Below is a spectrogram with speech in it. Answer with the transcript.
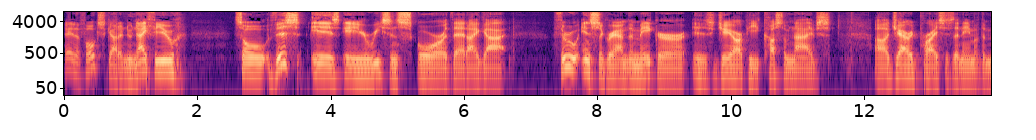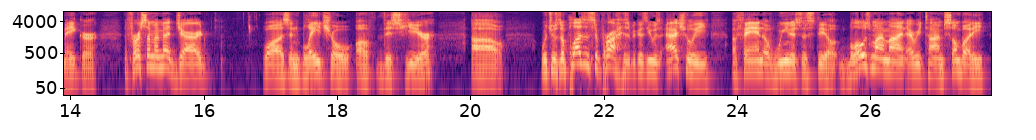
Hey there, folks. Got a new knife for you. So, this is a recent score that I got through Instagram. The maker is JRP Custom Knives. Uh, Jared Price is the name of the maker. The first time I met Jared was in Blade Show of this year, uh, which was a pleasant surprise because he was actually a fan of Wieners and Steel. Blows my mind every time somebody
